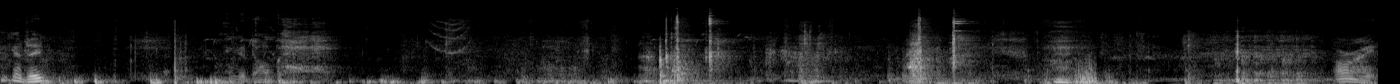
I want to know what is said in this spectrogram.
You go, dude. Here you go, dog. All right.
